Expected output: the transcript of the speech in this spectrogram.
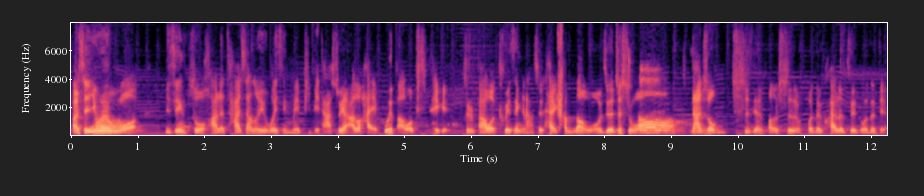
而且因为我已经左滑了他，相当于我已经没匹配他，所以阿罗哈也不会把我匹配给，就是把我推荐给他，所以他也看不到我。我觉得这是我拿这种世间方式获得快乐最多的点。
